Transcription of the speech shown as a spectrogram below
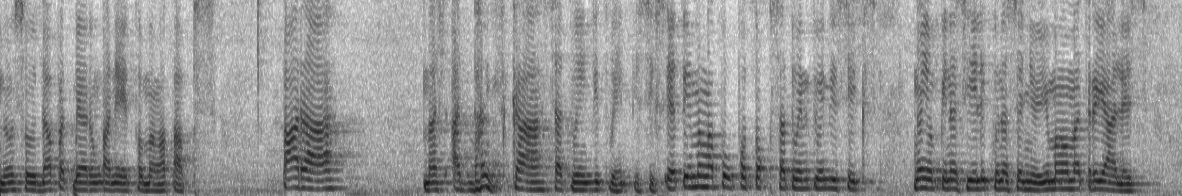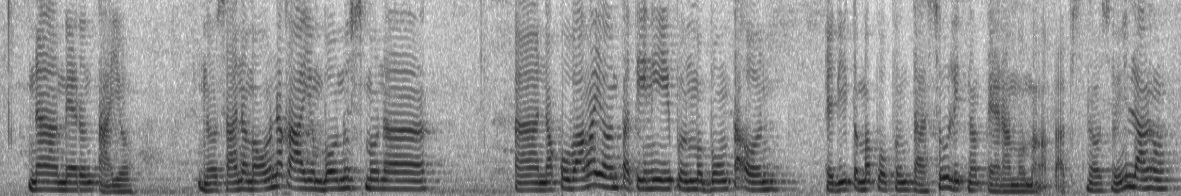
No, so dapat meron ka na ito mga paps para mas advance ka sa 2026. Ito yung mga puputok sa 2026. Ngayon, pinasilik ko na sa inyo yung mga materyales na meron tayo. No, sana mauna ka yung bonus mo na ah, nakuha ngayon, pati iniipon mo buong taon, eh dito mapupunta, sulit ng pera mo mga paps. No? So yun lang.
